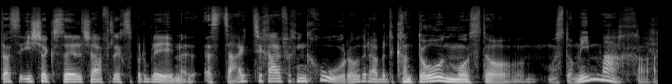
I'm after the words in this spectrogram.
das ist ein gesellschaftliches Problem. Es zeigt sich einfach in Chur, oder? Aber der Kanton muss da, muss da mitmachen. Also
